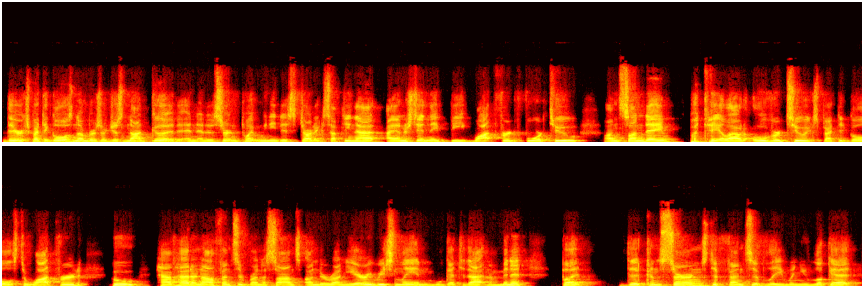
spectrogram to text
their expected goals numbers are just not good. And at a certain point, we need to start accepting that. I understand they beat Watford 4 2 on Sunday, but they allowed over two expected goals to Watford, who have had an offensive renaissance under Ranieri recently. And we'll get to that in a minute. But the concerns defensively, when you look at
